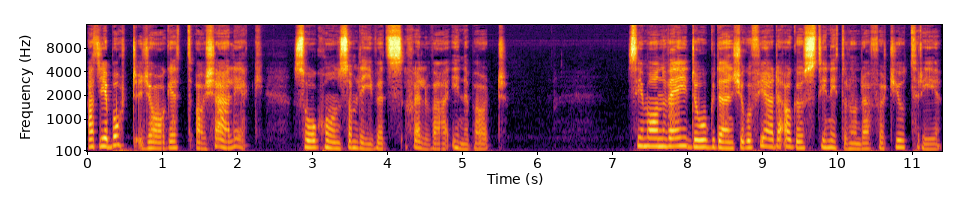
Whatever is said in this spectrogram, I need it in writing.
Att ge bort jaget av kärlek såg hon som livets själva innebörd. Simone Weil dog den 24 augusti 1943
